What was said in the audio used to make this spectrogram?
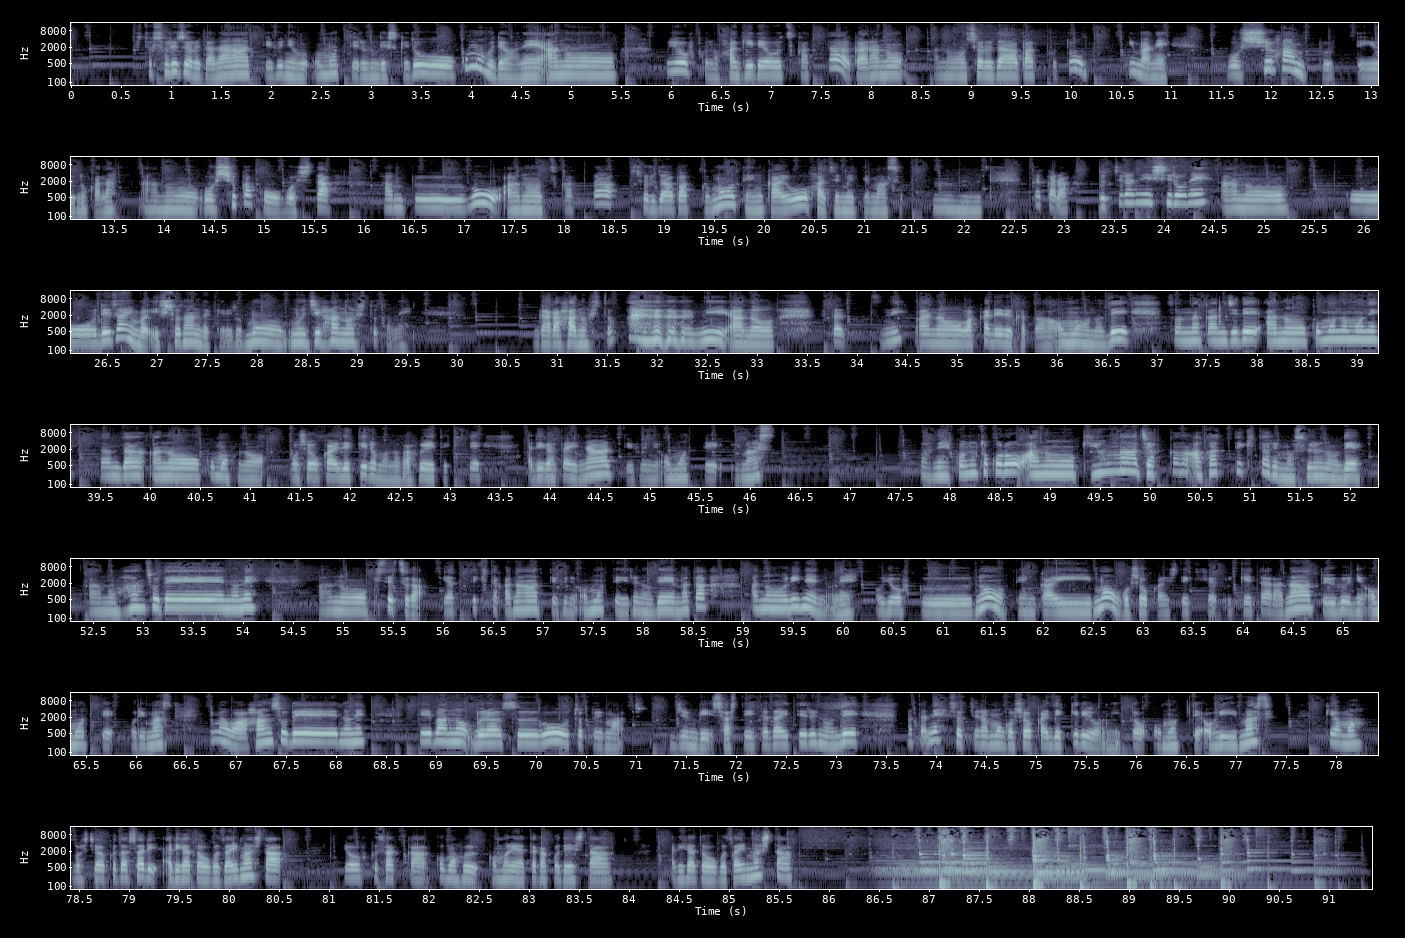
人それぞれだなっていうふうに思ってるんですけど、コモフではね、あの、お洋服の端切れを使った柄のあのショルダーバッグと、今ね、ウォッシュハンプっていうのかな、あの、ウォッシュ加工をしたハンプをあの使ったショルダーバッグも展開を始めてます。うん、だからどちらにしろね、あのこうデザインは一緒なんだけれども無地派の人とね柄派の人 にあの2つねあの分かれるかとは思うのでそんな感じであの小物もねだんだんあのコモフのご紹介できるものが増えてきてありがたいなっていうふうに思っています。まあね、このところあの気温が若干上がってきたりもするのであの半袖のねあの季節がやってきたかなっていうふうに思っているのでまたあのリネンのねお洋服の展開もご紹介していけたらなというふうに思っております。今は半袖のね定番のブラウスをちょっと今準備させていただいているのでまたねそちらもご紹介できるようにと思っております。今日もご視聴くださりありがとうございました。洋服作家コモフ小森屋隆子でした。ありがとうございました。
